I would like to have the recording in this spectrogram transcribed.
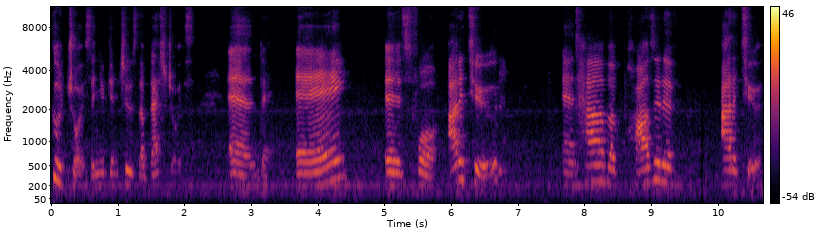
good choice and you can choose the best choice. And A is for attitude and have a positive attitude.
